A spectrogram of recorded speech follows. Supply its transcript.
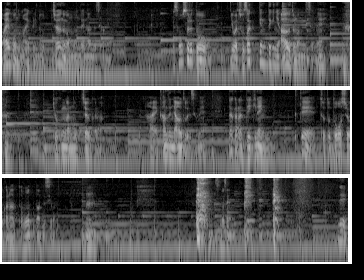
iPhone のマイクに乗っちゃうのが問題なんですよね。そうすると要は著作権的にアウトなんですよね。曲が乗っちゃうから。はい完全にアウトですよね。だからできないくてちょっとどうしようかなと思ったんですよ。うん。すいません。で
